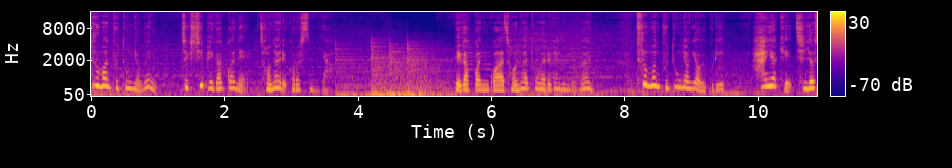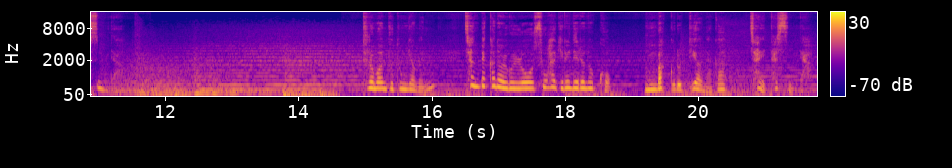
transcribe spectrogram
트루먼 부통령은 즉시 백악관에 전화를 걸었습니다. 백악관과 전화 통화를 하는 동안 트루먼 부통령의 얼굴이 하얗게 질렸습니다. 트루먼 부통령은 창백한 얼굴로 수화기를 내려놓고 문 밖으로 뛰어나가 차에 탔습니다.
